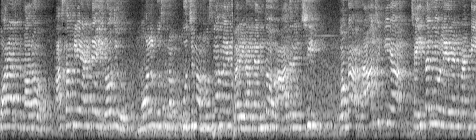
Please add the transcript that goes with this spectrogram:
పోరాడుతున్నారో. అసెంబ్లీ అంటే ఈరోజు మూల కూర్చున్న కూర్చున్న ముస్లింలైన మరి నన్ను ఎంతో ఆదరించి ఒక రాజకీయ చైతన్యం లేనటువంటి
